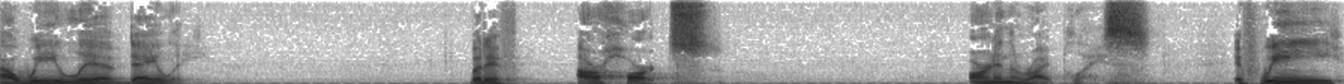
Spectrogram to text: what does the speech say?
how we live daily. But if our hearts aren't in the right place, if we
